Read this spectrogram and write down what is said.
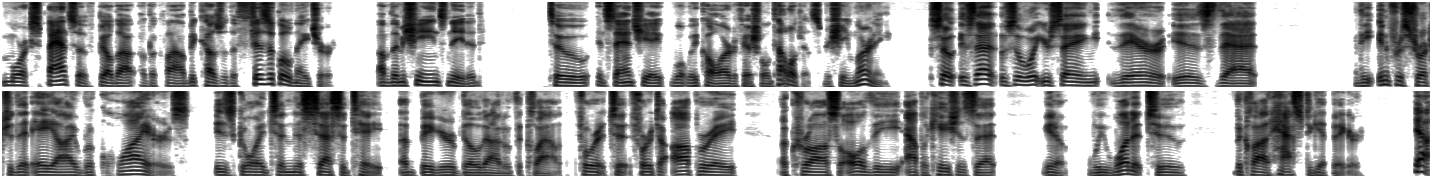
more expansive build out of the cloud because of the physical nature of the machines needed to instantiate what we call artificial intelligence, machine learning. So is that so what you're saying there is that the infrastructure that AI requires is going to necessitate a bigger build out of the cloud for it to for it to operate across all the applications that you know we want it to, the cloud has to get bigger. Yeah,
